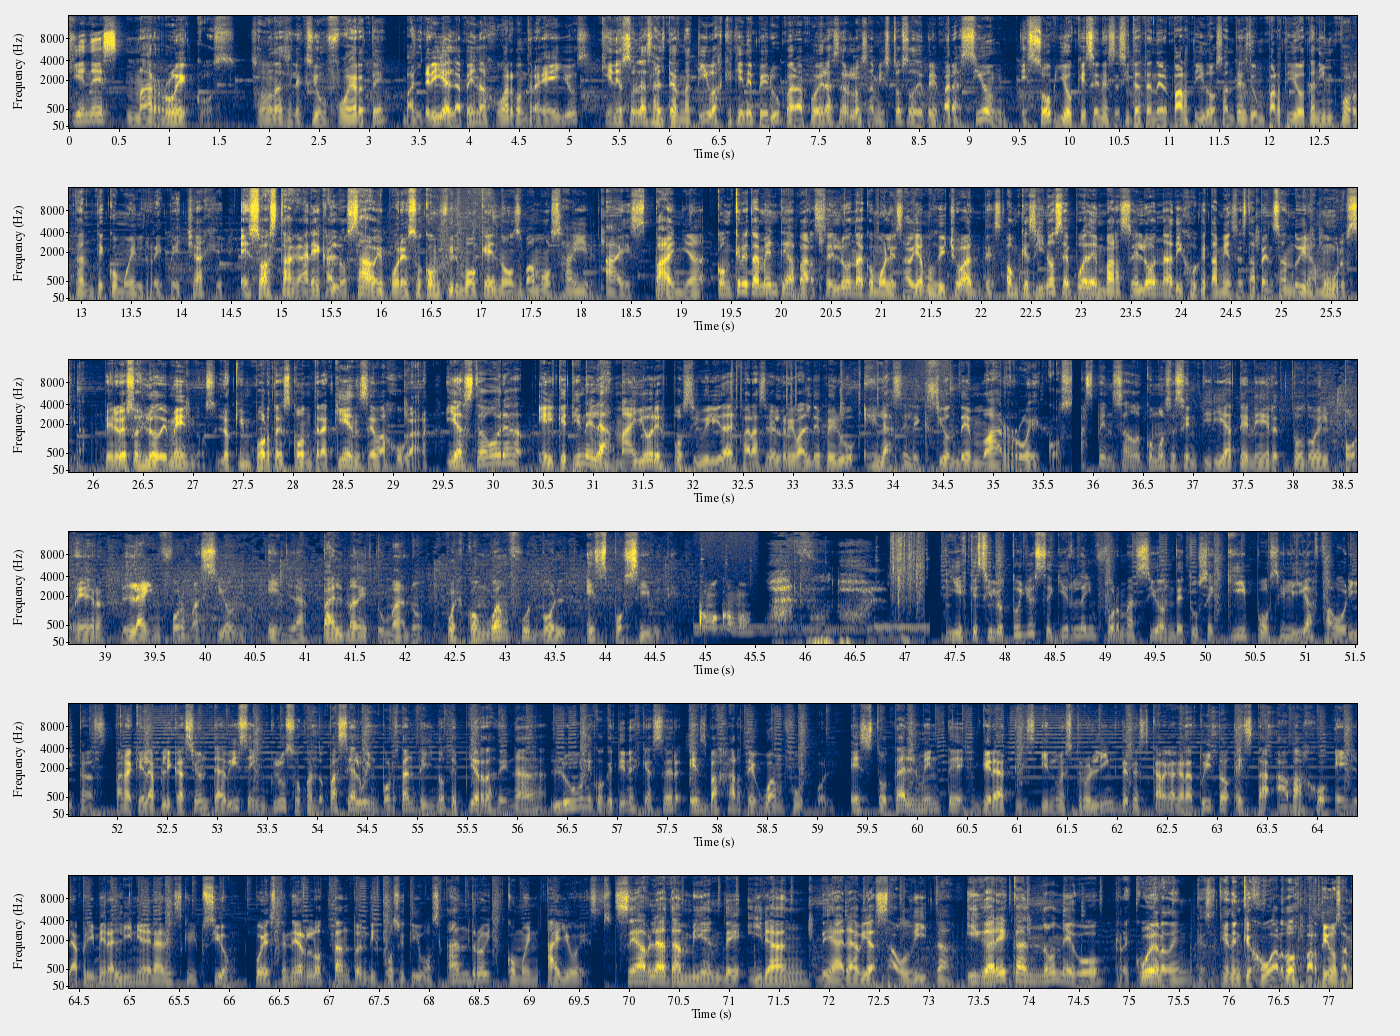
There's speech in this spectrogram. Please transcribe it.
¿Quién es Marruecos? ¿Son una selección fuerte? ¿Valdría la pena jugar contra ellos? ¿Quiénes son las alternativas que tiene Perú para poder hacer los amistosos de preparación? Es obvio que se necesita tener partidos antes de un partido tan importante como el repechaje. Eso hasta Gareca lo sabe, por eso confirmó que nos vamos a ir a España, concretamente a Barcelona como les habíamos dicho antes, aunque si no se puede en Barcelona dijo que también se está pensando ir a Murcia. Pero eso es lo de menos, lo que importa es contra quién se va a jugar. Y hasta ahora, el que tiene las mayores posibilidades para ser el rival de Perú es la selección de Marruecos. ¿Has pensado cómo se sentiría tener todo el poder, la información en la palma de tu mano? Pues con OneFootball es posible. Y es que si lo tuyo es seguir la información de tus equipos y ligas favoritas, para que la aplicación te avise incluso cuando pase algo importante y no te pierdas de nada, lo único que tienes que hacer es bajarte OneFootball. Es totalmente gratis y nuestro link de descarga gratuito está abajo en la primera línea de la descripción. Puedes tenerlo tanto en dispositivos Android como en iOS. Se habla también de Irán, de Arabia Saudita, y Gareca no negó, recuerden que se tienen que jugar dos partidos a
